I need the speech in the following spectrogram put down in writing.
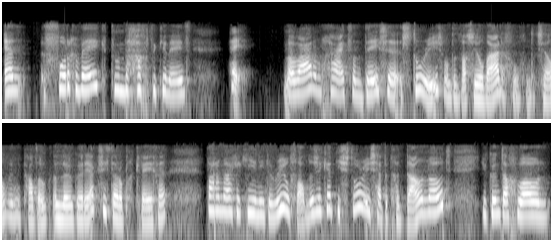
En vorige week, toen dacht ik ineens, hey, maar waarom ga ik van deze stories, want het was heel waardevol vond ik zelf en ik had ook leuke reacties daarop gekregen. Waarom maak ik hier niet een reel van? Dus ik heb die stories heb ik gedownload. Je kunt dan gewoon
